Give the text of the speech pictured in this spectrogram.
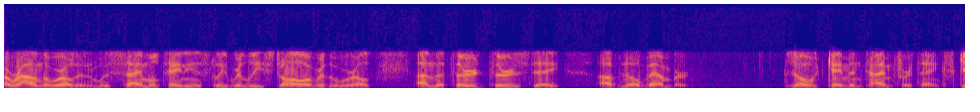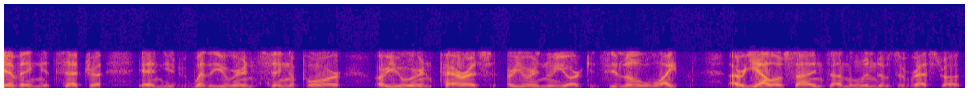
around the world, and it was simultaneously released all over the world on the third Thursday of November. So it came in time for Thanksgiving, etc. And you, whether you were in Singapore or you were in Paris or you were in New York, you'd see little white or yellow signs on the windows of restaurants.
